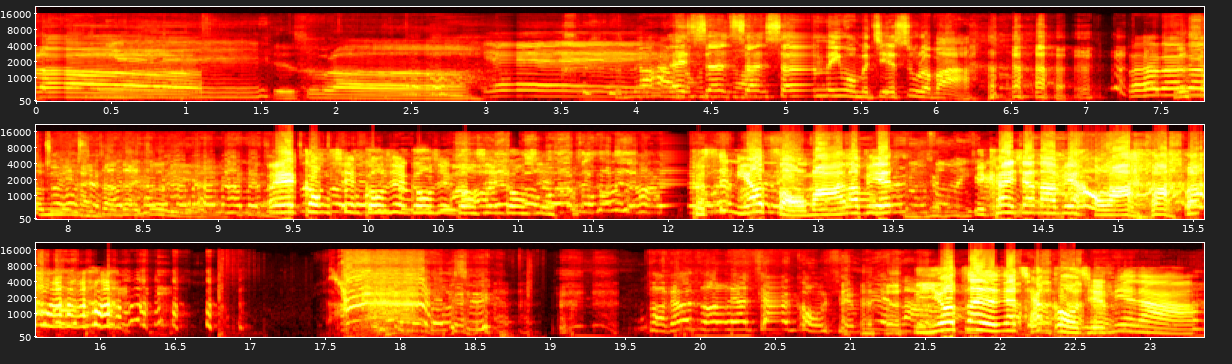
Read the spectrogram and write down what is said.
了！耶！结束了。耶！哎，神神神明，我们结束了吧？来来来，那最后神明还站在这里哎，贡献贡献贡献贡献贡献！可是你要走吗？那边你看一下那边好吗？东西，打掉走人家枪口前面啦！你又在人家枪口前面啊！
